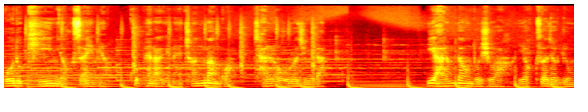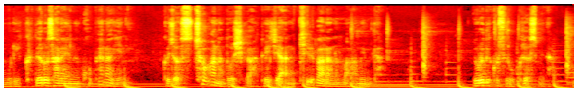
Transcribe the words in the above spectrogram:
모두 긴 역사이며 코펜하겐의 전망과 잘 어우러집니다. 이 아름다운 도시와 역사적 유물이 그대로 살아있는 코펜하겐이 그저 스쳐가는 도시가 되지 않길 바라는 마음입니다. 노르디쿠스 루크였습니다.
